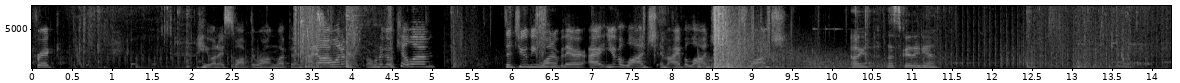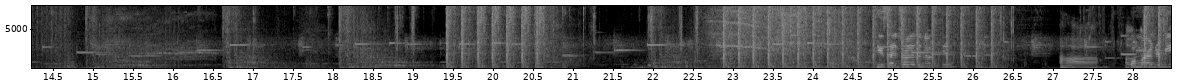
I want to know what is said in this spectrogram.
frick. I hate when I swap the wrong weapon. I know. I want to. I want to go kill him. It's a two v one over there. I, you have a launch, and I have a launch. Just launch. Oh yeah, that's a good idea. He's headshot at the no skin. Ah. One more okay. under me.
